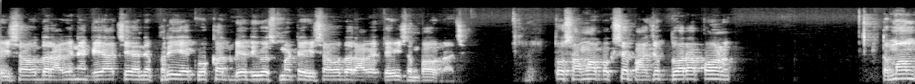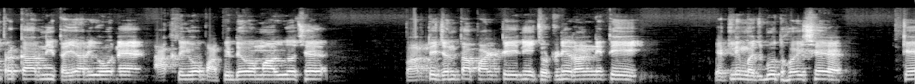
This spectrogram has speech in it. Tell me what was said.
વિસાવદર આવીને ગયા છે અને ફરી એક વખત બે દિવસ માટે વિસાવદર આવે તેવી સંભાવના છે. તો સામા પક્ષે ભાજપ દ્વારા પણ તમામ પ્રકારની તૈયારીઓને આખરી ઓપ આપી દેવામાં આવ્યો છે. ભારતીય જનતા પાર્ટીની ચૂંટણી રણનીતિ એટલી મજબૂત હોય છે કે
